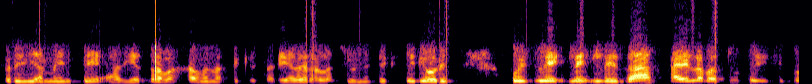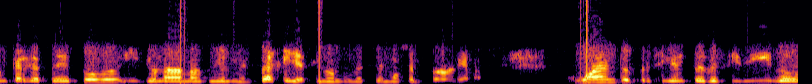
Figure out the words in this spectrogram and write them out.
previamente había trabajado en la Secretaría de Relaciones Exteriores, pues le, le, da a él la batuta y dice, tú encárgate de todo y yo nada más doy el mensaje y así no nos metemos en problemas. Cuando el presidente ha decidido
